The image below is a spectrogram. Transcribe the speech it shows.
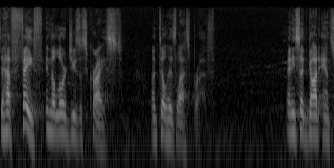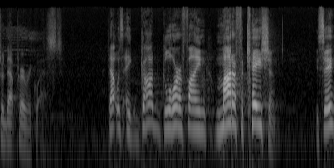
to have faith in the Lord Jesus Christ until his last breath? And he said, God answered that prayer request. That was a God glorifying modification you see?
